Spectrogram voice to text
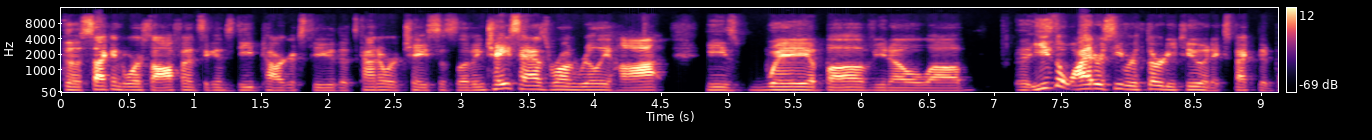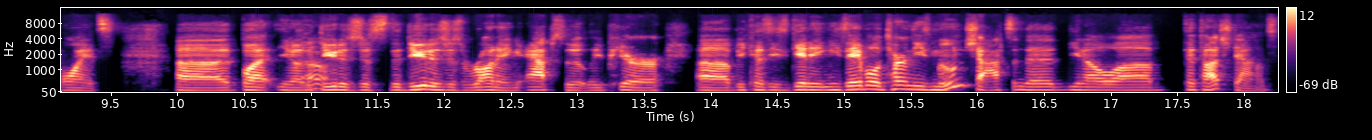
the second worst offense against deep targets to you. That's kind of where Chase is living. Chase has run really hot. He's way above, you know, uh, he's the wide receiver 32 in expected points. Uh, but you know, the oh. dude is just the dude is just running absolutely pure uh, because he's getting he's able to turn these moon shots into you know uh, to touchdowns.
